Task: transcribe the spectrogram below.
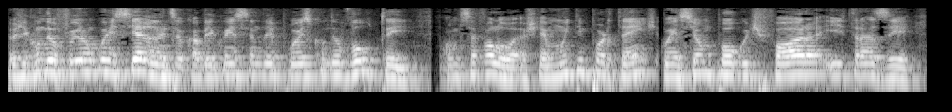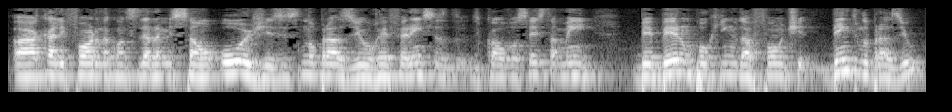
eu que quando eu fui, eu não conhecia antes. Eu acabei conhecendo depois quando eu voltei. Como você falou, acho que é muito importante conhecer um pouco de fora e trazer. A Califórnia considera a missão hoje, existe no Brasil referências de qual vocês também beberam um pouquinho da fonte dentro do Brasil?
